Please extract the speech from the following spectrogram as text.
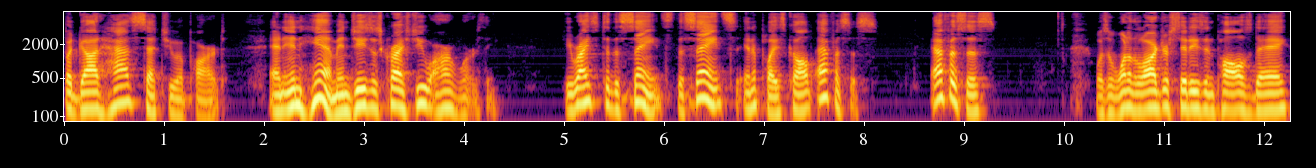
but God has set you apart and in Him, in Jesus Christ, you are worthy. He writes to the saints, the saints in a place called Ephesus. Ephesus was one of the larger cities in Paul's day,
